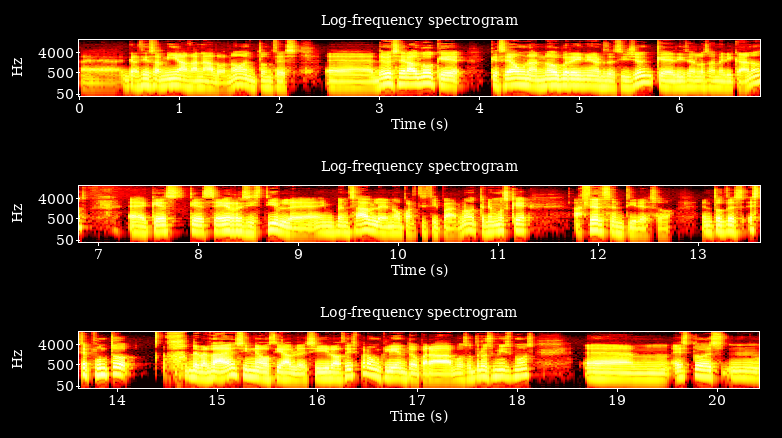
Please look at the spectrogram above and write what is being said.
eh, gracias a mí ha ganado, ¿no? Entonces, eh, debe ser algo que, sea una no-brainer decision, que dicen los americanos, eh, que es que sea irresistible, impensable no participar, ¿no? Tenemos que hacer sentir eso. Entonces, este punto de verdad, ¿eh? es innegociable. Si lo hacéis para un cliente o para vosotros mismos, em, esto es mm,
